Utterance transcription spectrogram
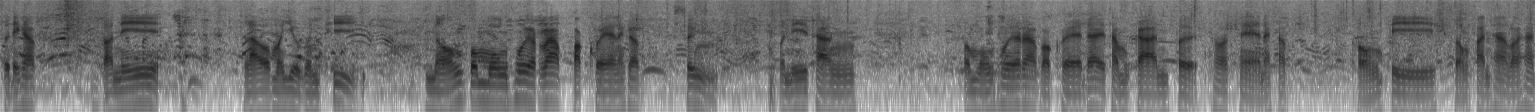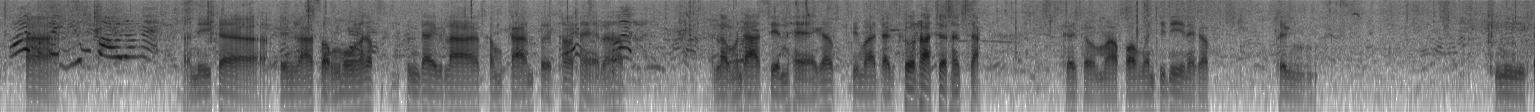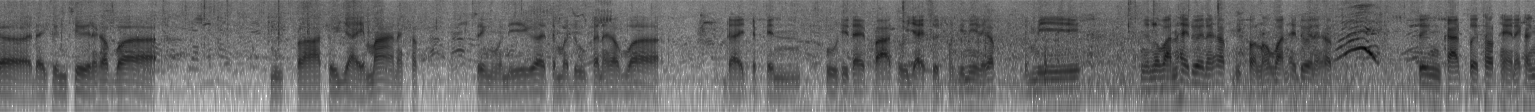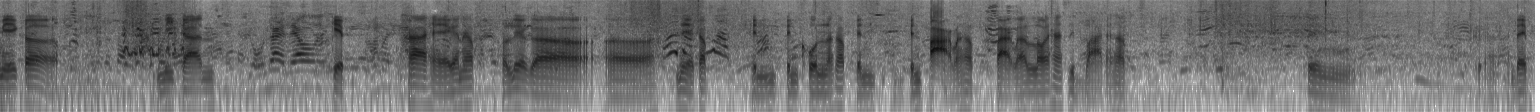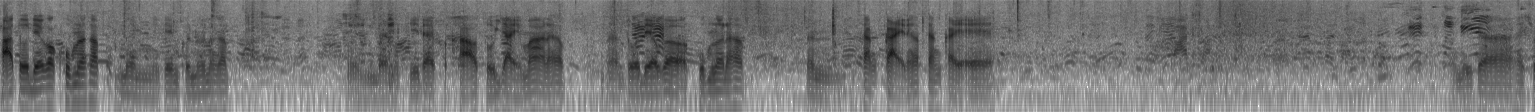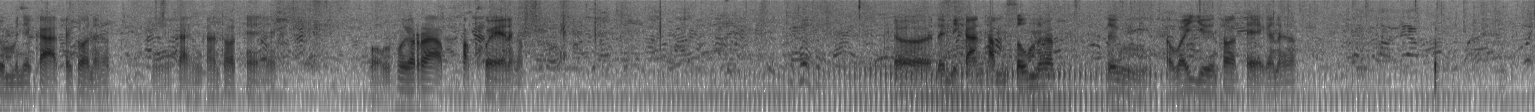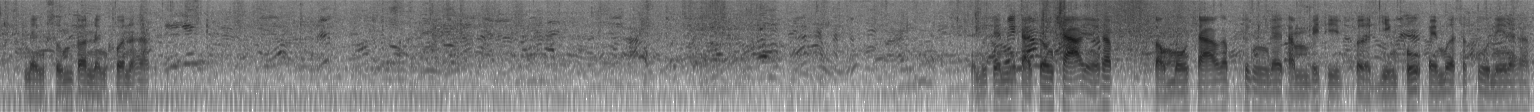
สวัสดีครับ ตอนนี้เรามาอยู่กันที่หนองประมงห้วยราบปักแควนะครับ ซึ่งวันนี้ทางประมงห้วยราบปักแควได้ทำการเปิดทอดแหนะครับ ของปี 2555อันนี้ก็เป็นเวลา 2 โมงนะครับเพิ่งได้เวลาทำการเปิดทอดแหแล้วครับเราบรรดาเซียนแหครับที่มาจากทั่วราชอาณาจักรก็จะมาพร้อมกันที่นี่นะครับ ซึ่ง ที่นี่ก็ได้ขึ้นชื่อนะครับว่ามีปลาตัวใหญ่มากนะครับ ซึ่งวันนี้ก็จะมาดูกันนะครับว่าใดจะเป็นผู้ที่ได้ปลาตัวใหญ่สุดของที่นี่นะครับ จะมีเงินรางวัลให้ด้วยนะครับ มีของรางวัลให้ด้วยนะครับ ซึ่งการเปิดทอดแห่ในครั้งนี้ก็มีการเก็บค่าแห่กันนะครับเขาเรียกเอ่อเอ่อเนี่ยครับเป็นเป็นคนนะครับเป็นเป็นปากนะครับ ปากละร้อยห้าสิบบาทนะครับ ซึ่ง ได้ปลาตัวเดียวก็คุ้มแล้วครับเหมือนเช่นคนนู้นนะครับเห็นแบบเมื่อกี้ได้ปลาขาวตัวใหญ่มากนะครับตัวเดียวก็คุ้มแล้วนะครับนั่นช่างไก่นะครับช่างไก่แอร์อันนี้จะให้ชมบรรยากาศไปก่อนนะครับบรรยากาศของการทอดแหของห้วยราบปักแควนะครับเออได้มีการทำซุ้มนะครับ ซึ่งเอาไว้ยืนทอดแหกันนะครับ หนึ่งซุ้มต่อหนึ่งคนนะครับอันนี้เป็นบรรยากาศช่วงเช้าอยู่นะครับสองโมงเช้าครับซึ่งได้ทำพิธีเปิดยิงพุไปเมื่อสักครู่นี้นะครับ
